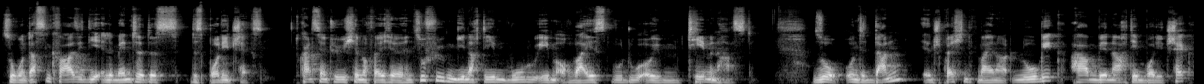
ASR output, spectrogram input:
So, und das sind quasi die Elemente des, des Bodychecks. Du kannst natürlich hier noch welche hinzufügen, je nachdem, wo du eben auch weißt, wo du eben Themen hast. So, und dann, entsprechend meiner Logik, haben wir nach dem Bodycheck,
